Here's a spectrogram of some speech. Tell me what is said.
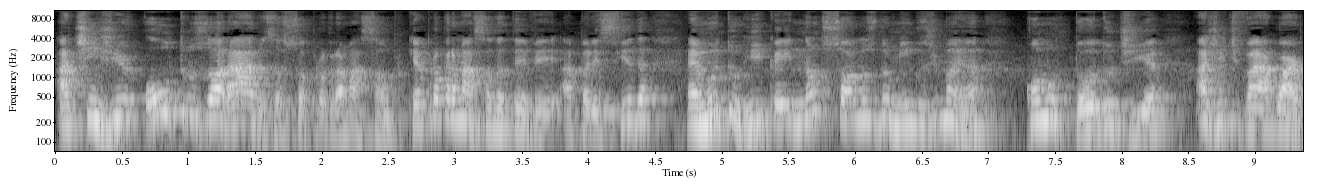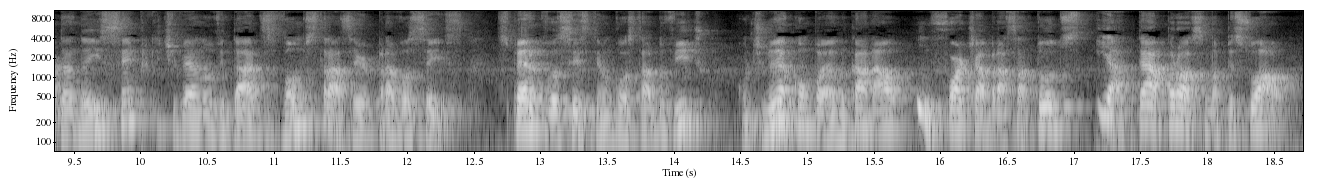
atingir outros horários da sua programação, porque a programação da TV Aparecida é muito rica e não só nos domingos de manhã, como todo dia. A gente vai aguardando aí, sempre que tiver novidades, vamos trazer para vocês. Espero que vocês tenham gostado do vídeo, continue acompanhando o canal. Um forte abraço a todos e até a próxima, pessoal!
